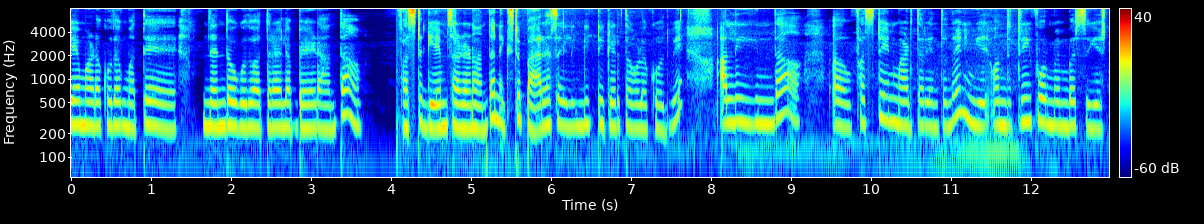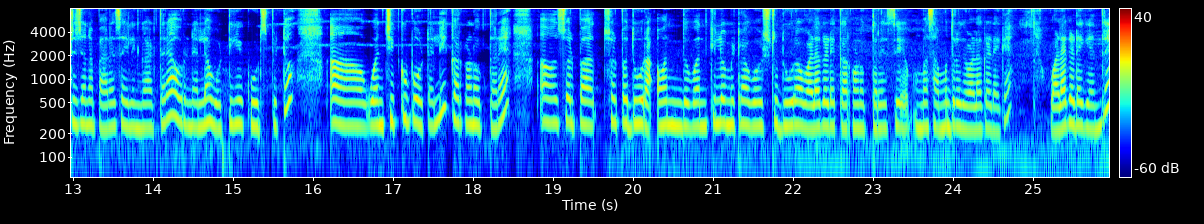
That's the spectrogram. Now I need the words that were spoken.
ಗೇಮ್ ಆಡೋಕೆ ಹೋದಾಗ ಮತ್ತೆ ನೆಂದೋಗೋದು, ಆ ಥರ ಎಲ್ಲ ಬೇಡ ಅಂತ. ಫಸ್ಟ್ ಗೇಮ್ಸ್ ಆಡೋಣ ಅಂತ ನೆಕ್ಸ್ಟ್ ಪ್ಯಾರಾಸೈಲಿಂಗಿಗೆ ಟಿಕೆಟ್ ತೊಗೊಳಕ್ಕೆ ಹೋದ್ವಿ. ಅಲ್ಲಿಂದ ಫಸ್ಟ್ ಏನು ಮಾಡ್ತಾರೆ ಅಂತಂದರೆ ನಿಮಗೆ ಒಂದು ತ್ರೀ ಫೋರ್ ಮೆಂಬರ್ಸ್ ಎಷ್ಟು ಜನ ಪ್ಯಾರಾಸೈಲಿಂಗ್ ಆಡ್ತಾರೆ ಅವ್ರನ್ನೆಲ್ಲ ಒಟ್ಟಿಗೆ ಕೂಡಿಸ್ಬಿಟ್ಟು ಒಂದು ಚಿಕ್ಕ ಬೋಟಲ್ಲಿ ಕರ್ಕೊಂಡು ಹೋಗ್ತಾರೆ. ಸ್ವಲ್ಪ ಸ್ವಲ್ಪ ದೂರ, ಒಂದು ಒಂದು ಕಿಲೋಮೀಟ್ರ್ ಆಗೋಷ್ಟು ದೂರ ಒಳಗಡೆ ಕರ್ಕೊಂಡು ಹೋಗ್ತಾರೆ, ಸೇ ಸಮುದ್ರದ ಒಳಗಡೆಗೆ. ಒಳಗಡೆಗೆ ಅಂದರೆ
